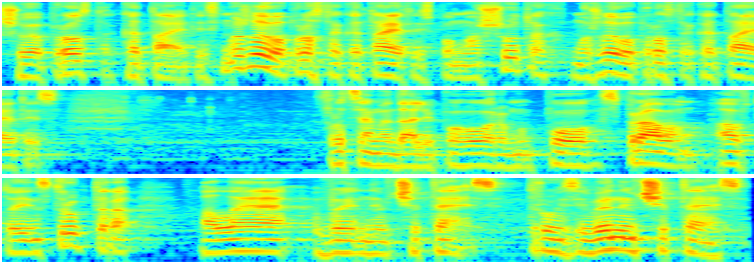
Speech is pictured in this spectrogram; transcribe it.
що ви просто катаєтесь. Можливо, просто катаєтесь по маршрутах, можливо, просто катаєтесь. Про це ми далі поговоримо по справам автоінструктора, але ви не вчитесь. Друзі, ви не вчитесь.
